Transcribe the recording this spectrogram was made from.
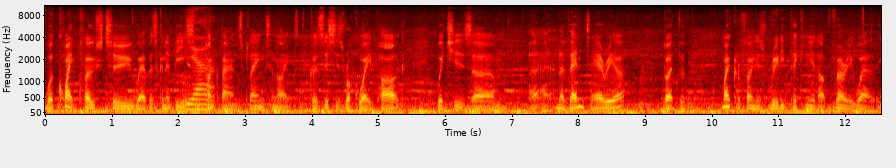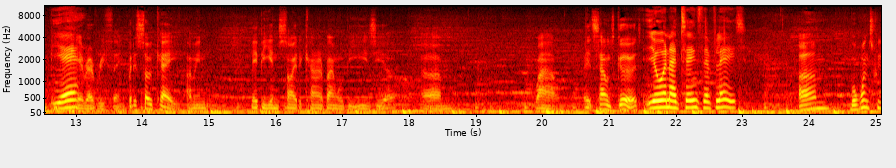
We're quite close to where there's going to be some Yeah. punk bands playing tonight because this is Rockaway Park, which is um, a, an event area, but the microphone is really picking it up very well. You can Yeah. hear everything, but it's okay. I mean, maybe inside a caravan would be easier. Um, wow, it sounds good. You wanna change the place? Um, well, once we,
